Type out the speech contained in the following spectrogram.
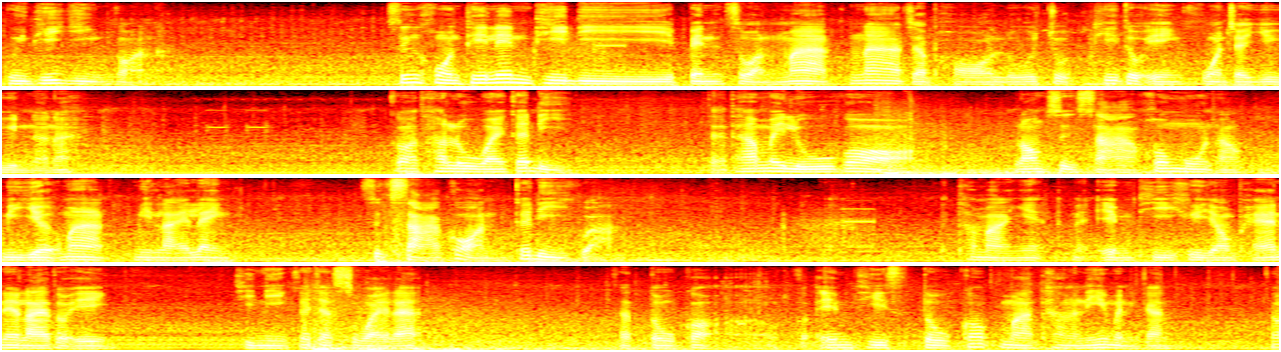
พื้นที่ยิงก่อนอะซึ่งคนที่เล่น TD เป็นส่วนมากน่าจะพอรู้จุดที่ตัวเองควรจะยืนนะนะ ก็ถ้ารู้ไว้ก็ดี แต่ถ้าไม่รู้ก็ลองศึกษาข้อมูลเอา มีเยอะมาก มีหลายแหล่ง ศึกษาก่อนก็ดีกว่า ถ้ามาเงี้ยเนี่ย MT คือยอมแพ้ในลายตัวเอง ทีนี้ก็จะสวยแล้วศัตรูก็ก็ MT ศัตรูก็มาทางนี้เหมือนกัน ก็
